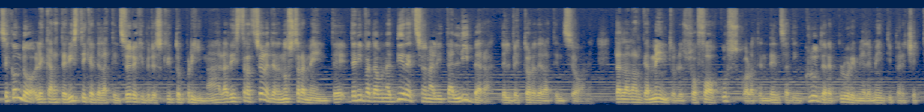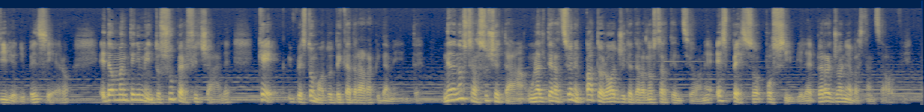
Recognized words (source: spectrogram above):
Secondo le caratteristiche dell'attenzione che vi ho descritto prima, la distrazione della nostra mente deriva da una direzionalità libera del vettore dell'attenzione, dall'allargamento del suo focus, con la tendenza ad includere plurimi elementi percettivi o di pensiero, e da un mantenimento superficiale che in questo modo decadrà rapidamente. Nella nostra società un'alterazione patologica della nostra attenzione è spesso possibile per ragioni abbastanza ovvie.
